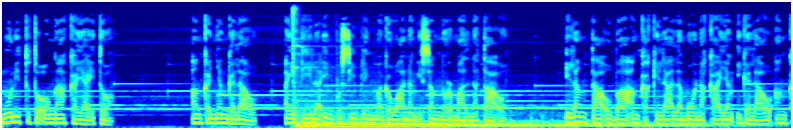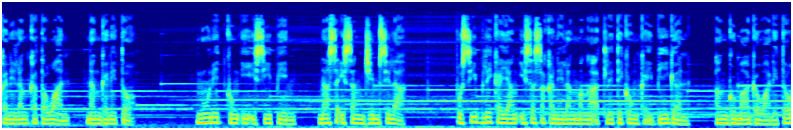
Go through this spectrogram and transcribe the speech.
Ngunit totoo nga kaya ito. Ang kanyang galaw ay tila imposibleng magawa ng isang normal na tao. Ilang tao ba ang kakilala mo na kayang igalaw ang kanilang katawan ng ganito? Ngunit kung iisipin, nasa isang gym sila. Posible kayang isa sa kanilang mga atletikong kaibigan ang gumagawa nito?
